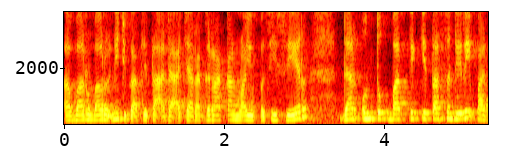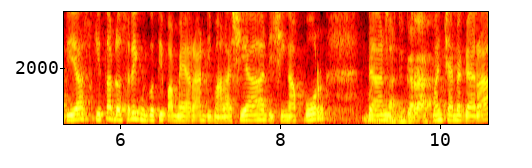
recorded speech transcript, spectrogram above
Uh, baru-baru ini juga kita ada acara Gerakan Melayu Pesisir dan untuk batik kita sendiri Pak Dias kita udah sering mengikuti pameran di Malaysia, di Singapura dan mancanegara. mancanegara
